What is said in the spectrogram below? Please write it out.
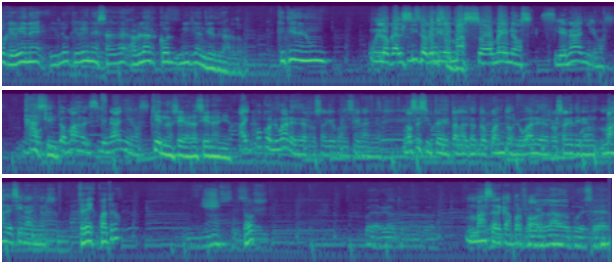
Lo que viene y lo que viene es hablar con Miriam y Edgardo, que tienen un... Un localcito Un que tiene más o menos 100 años. un Casi. poquito más de 100 años. ¿Quién no llega a los 100 años? Hay pocos lugares de Rosario con 100 años. No sé si ustedes están al tanto cuántos lugares de Rosario tienen más de 100 años. ¿Tres, cuatro? No sé si ¿Dos? Puede haber otro, no me acuerdo. Más cerca, por El favor. de al lado puede ser.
